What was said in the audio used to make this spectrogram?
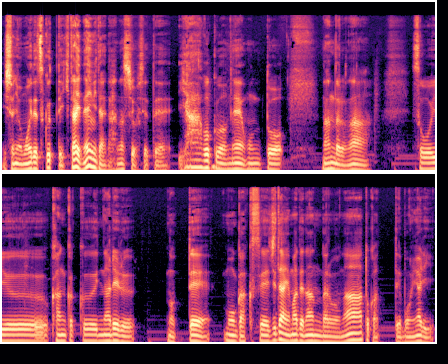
一緒に思い出作っていきたいねみたいな話をしてていやー僕はね本当なんだろうな。そういう感覚になれるのってもう学生時代までなんだろうなとかってぼんやり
